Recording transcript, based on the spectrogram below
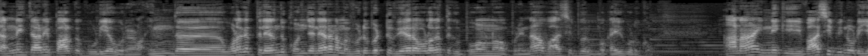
தன்னைத்தானே பார்க்கக்கூடிய ஒரு இடம். இந்த உலகத்திலிருந்து கொஞ்ச நேரம் நம்ம விடுபட்டு வேற உலகத்துக்கு போகணும் அப்படின்னா வாசிப்பு ரொம்ப கை கொடுக்கும். ஆனா இன்னைக்கு வாசிப்பினுடைய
